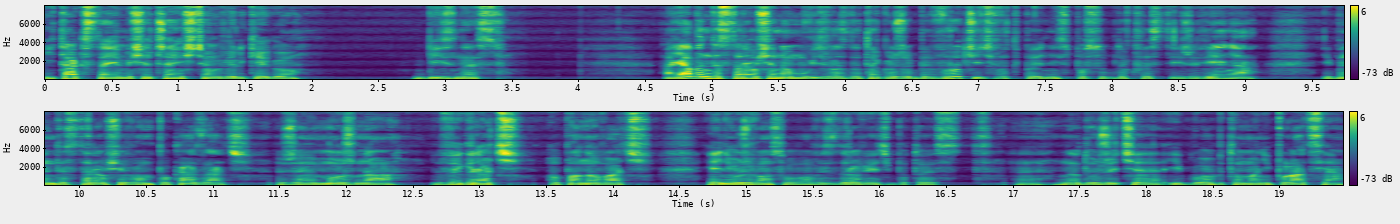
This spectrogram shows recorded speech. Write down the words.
I tak stajemy się częścią wielkiego biznesu. A ja będę starał się namówić Was do tego, żeby wrócić w odpowiedni sposób do kwestii żywienia i będę starał się Wam pokazać, że można wygrać, opanować. Ja nie używam słowa wyzdrowieć, bo to jest e, nadużycie i byłaby to manipulacja,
